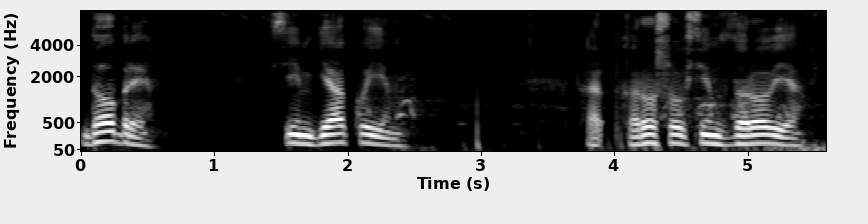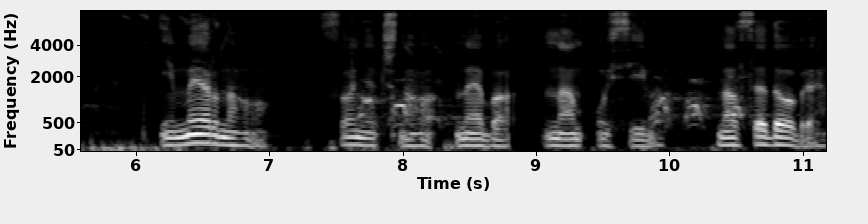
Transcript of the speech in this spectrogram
Добре. Всім дякуємо. Хорошого всім здоров'я і мирного сонячного неба нам усім. На все добре.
